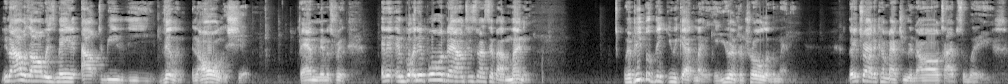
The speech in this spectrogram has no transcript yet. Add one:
you know, I was always made out to be the villain in all this shit. Family members, friends, and it, it boiled down to what I said about money. When people think you got money and you're in control of the money, they try to come at you in all types of ways.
